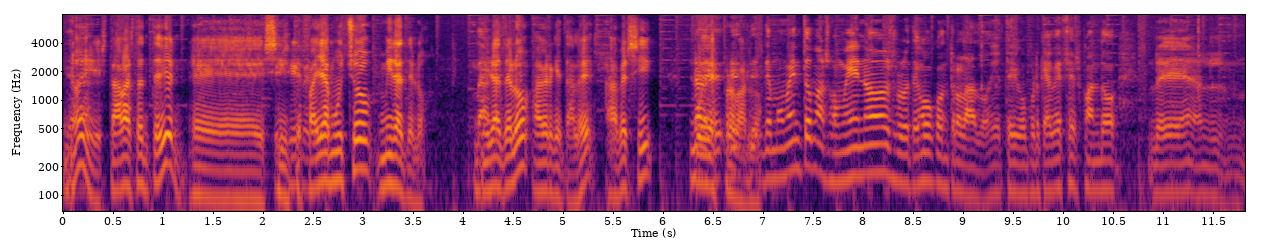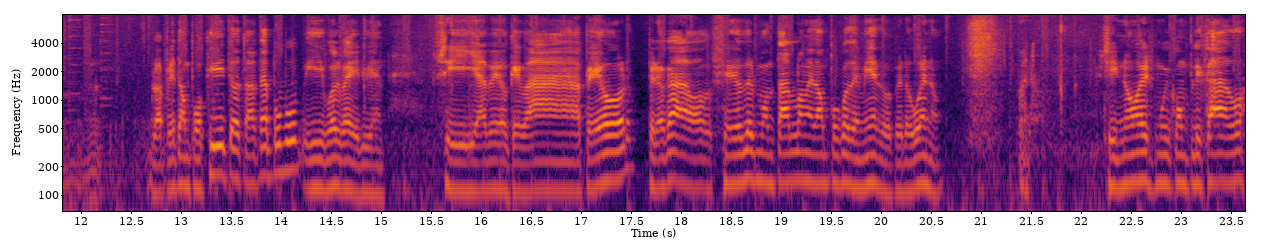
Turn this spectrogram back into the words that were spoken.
¿no? Y está bastante bien. Eh, si te falla mucho, míratelo. Míratelo, a ver qué tal, ¿eh? A ver si puedes probarlo. De, momento, más o menos, lo tengo controlado, ya te digo, porque a veces cuando lo aprieta un poquito, y vuelve a ir bien. Sí, ya veo que va peor, pero claro, si yo desmontarlo me da un poco de miedo, pero bueno. Bueno. Si no es muy complicado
